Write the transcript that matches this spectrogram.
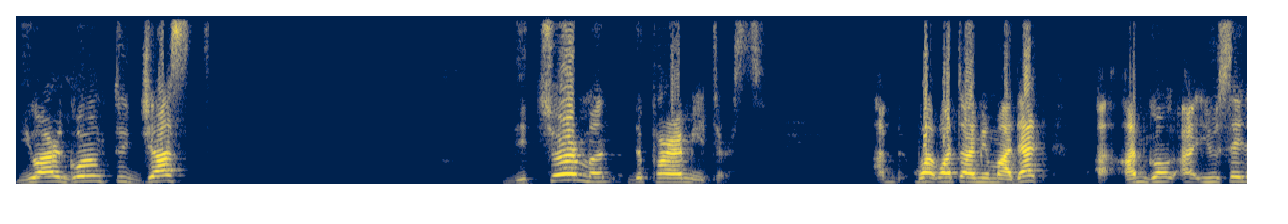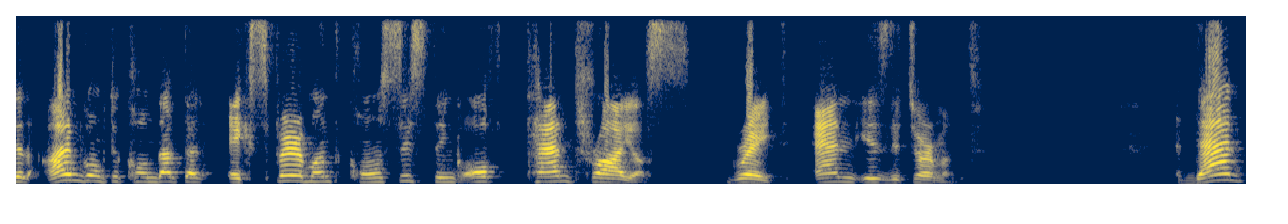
you are going to just determine the parameters um, what, what I mean by that, uh, I'm going, uh, you say that I'm going to conduct an experiment consisting of 10 trials. Great, N is determined. Then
